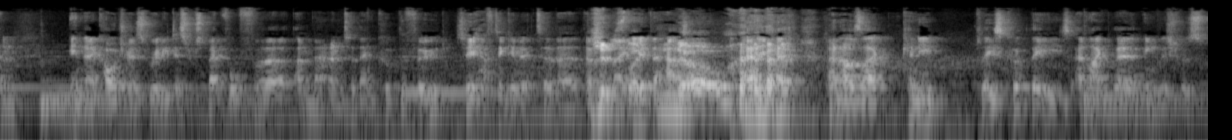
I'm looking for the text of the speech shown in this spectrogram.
And in their culture, it's really disrespectful for a man to then cook the food. So you have to give it to the, the You're lady like, at the house. no. and, yeah, and I was like, can you please cook these? And like their English was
